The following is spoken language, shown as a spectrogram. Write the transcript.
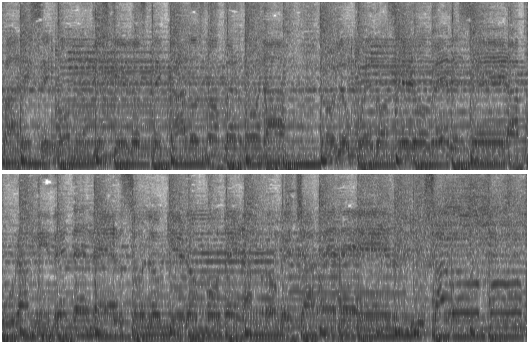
Parece como un Dios que los pecados no perdona. No lo puedo hacer obedecer, apurar ni detener. Solo quiero poder aprovecharme de él y usarlo como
